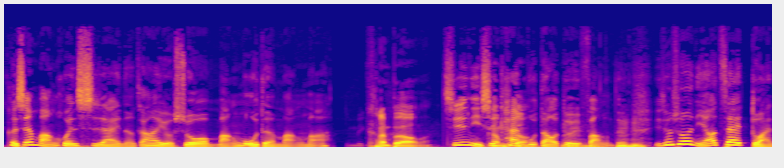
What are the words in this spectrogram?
可是盲婚示爱呢？刚才有说盲目的盲嘛？看不到嘛？其实你是看不到对方的，嗯、也就是说，你要在短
